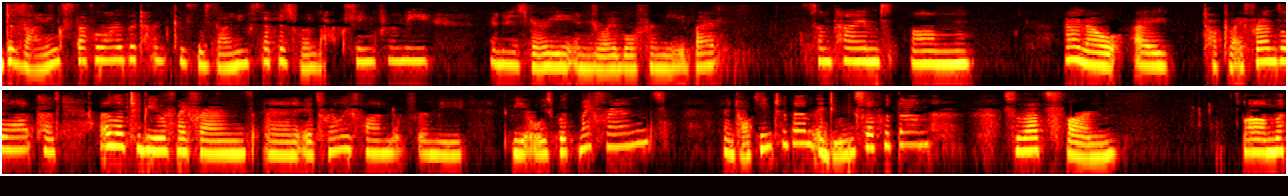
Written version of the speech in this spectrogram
designing stuff a lot of the time because designing stuff is relaxing for me and is very enjoyable for me. But sometimes um I don't know, I talk to my friends a lot because I love to be with my friends and it's really fun for me to be always with my friends and talking to them and doing stuff with them. So that's fun. Um,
